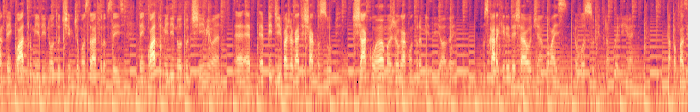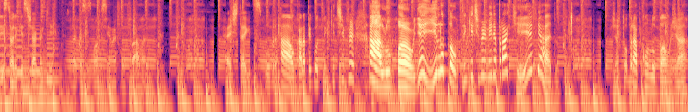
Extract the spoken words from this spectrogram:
Mano, tem 4 melee no outro time. Deixa eu mostrar a fila pra vocês. Tem 4 melee no outro time, mano. É, é, é pedir pra jogar de Chaco Sup. Chaco ama jogar contra melee, ó, velho. Os caras queriam deixar o jungle, mas eu vou sup tranquilinho, velho. Dá pra fazer história com esse Chaco aqui. Será que essas boxinhas vai funfar, mano? Hashtag descubra. Ah, o cara pegou trinket ver... Ah, Lupão. E aí, Lupão? Trinket vermelha pra quê, viado? Já tô bravo com o Lupão, já.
